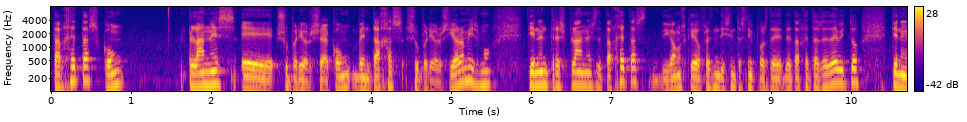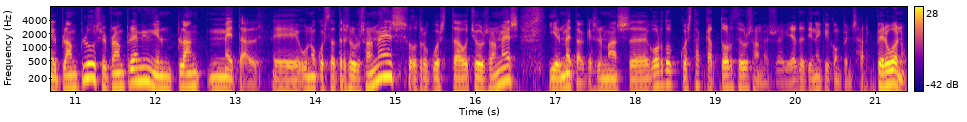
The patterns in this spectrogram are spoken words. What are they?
tarjetas con planes eh, superiores, o sea, con ventajas superiores. Y ahora mismo tienen tres planes de tarjetas, digamos que ofrecen distintos tipos de, tarjetas de débito. Tienen el plan Plus, el plan Premium y el plan Metal. Eh, uno cuesta 3 euros al mes, otro cuesta 8 euros al mes y el Metal, que es el más eh, gordo, cuesta 14 euros al mes, o sea que ya te tiene que compensar. Pero bueno,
